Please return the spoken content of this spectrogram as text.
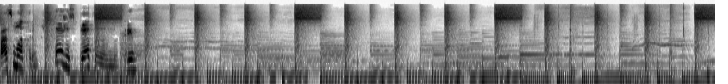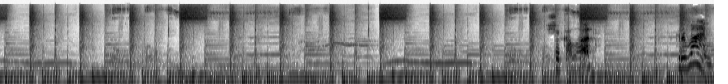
Посмотрим, что же спрятано внутри. Шоколад. Открываем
